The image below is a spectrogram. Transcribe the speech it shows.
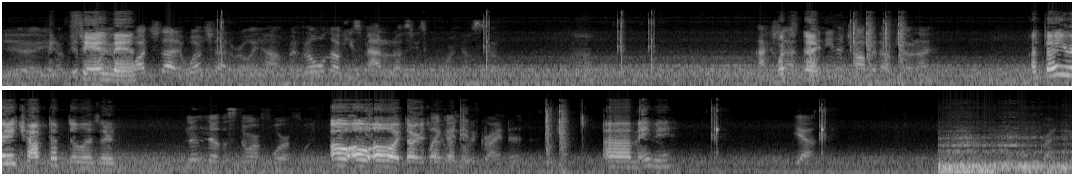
Yeah, you know, Like good Sandman. Watch that. Watch that really happen. No, no, he's mad at us. He's ignoring us. So actually, What's I, I need to chop it up, don't I? I thought you already chopped up the lizard. No, no, the flame. Oh, oh, oh! I thought you were Like I need to grind it. Uh, maybe. Yeah. Grinding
